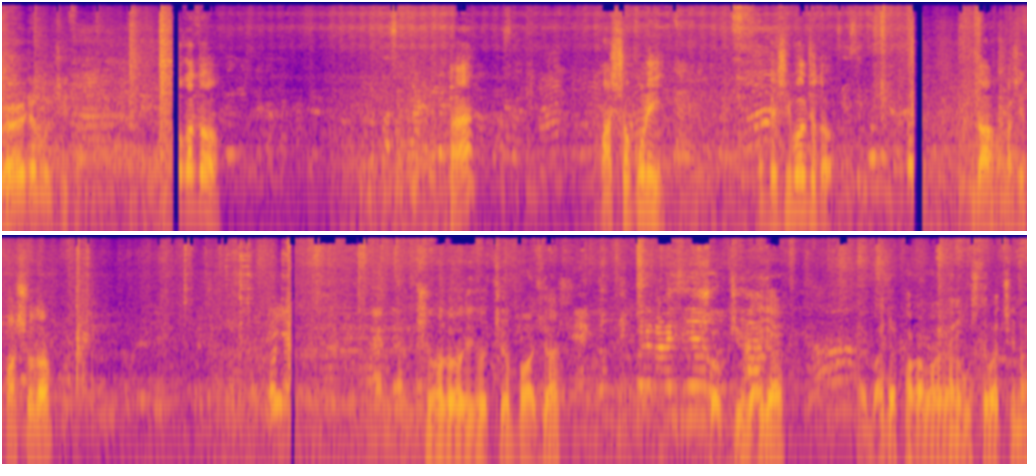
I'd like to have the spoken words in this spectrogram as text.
ভেজিটেবল চিতল। কত? হ্যাঁ? পাঁচশো কুড়ি? বেশি বলছো তো? দাও, মাসি, পাঁচশো দাও। চলো, এই হচ্ছে বাজার, সবজি বাজার। বাজার ফাঁকা ফাঁকা কেন বুঝতে পারছি না,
